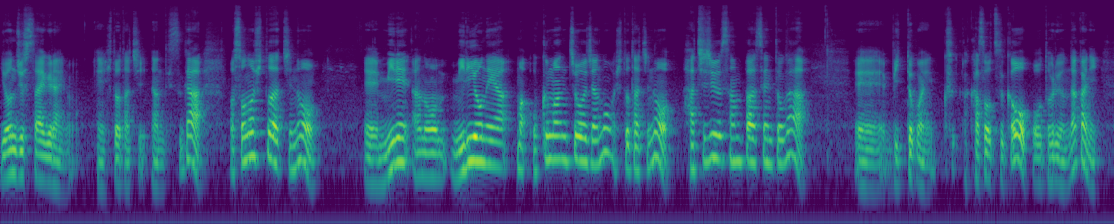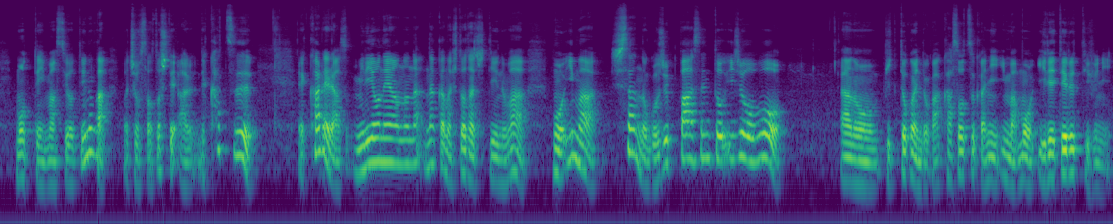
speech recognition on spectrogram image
40歳ぐらいの人たちなんですがその人たちのえー、ミレあのミリオネア、まあ、億万長者の人たちの83%が、えー、ビットコイン仮想通貨をポートフォリオの中に持っていますよっていうのが調査としてある。でかつ彼らミリオネアの中の人たちっていうのはもう今資産の50%以上をあのビットコインとか仮想通貨に今もう入れてるっていうふうに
